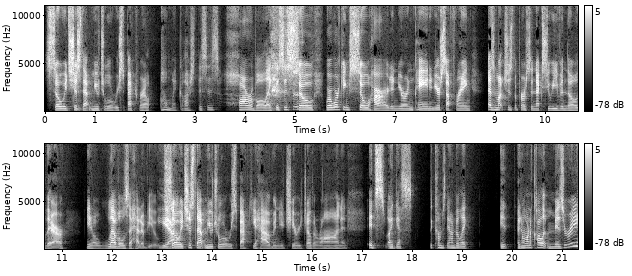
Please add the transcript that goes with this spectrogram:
So it's just that mutual respect where, oh my gosh, this is horrible. Like, this is so, we're working so hard and you're in pain and you're suffering as much as the person next to you, even though they're, you know, levels ahead of you. Yeah. So it's just that mutual respect you have and you cheer each other on. And it's, I guess, it comes down to like, it, I don't want to call it misery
